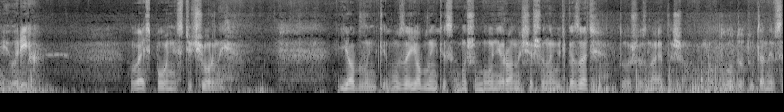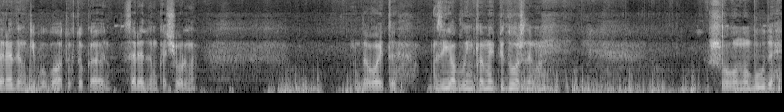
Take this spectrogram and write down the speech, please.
і горіх. Весь повністю чорний. Яблуньки. Ну за яблуньки, саме шановні, рано ще що-небудь казати, тому що знаєте, що плоду тут а не всерединки, бо багато хто каже, серединка чорна. Давайте з яблуньками підождемо. Що воно буде?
